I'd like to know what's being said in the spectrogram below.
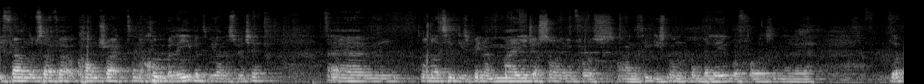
He found himself out of contract, and I couldn't believe it, to be honest with you. Um, and I think he's been a major signing for us, and I think he's done unbelievable for us. And uh, look,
